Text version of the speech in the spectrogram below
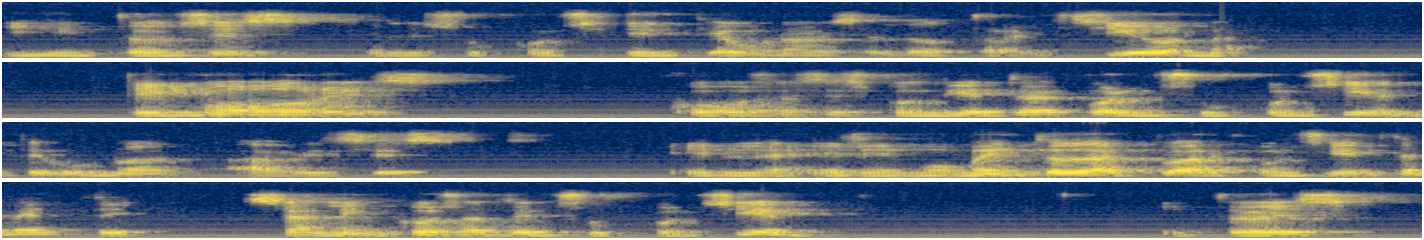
Y entonces en el subconsciente a una vez lo traiciona. Temores, cosas escondidas por el subconsciente, uno a veces en, el momento de actuar conscientemente, salen cosas del subconsciente. Entonces,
